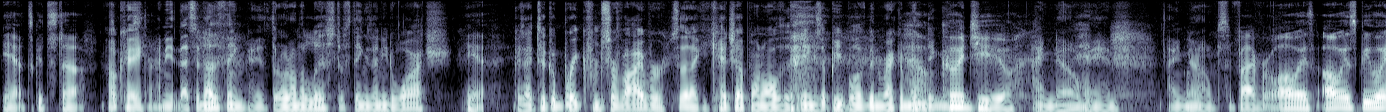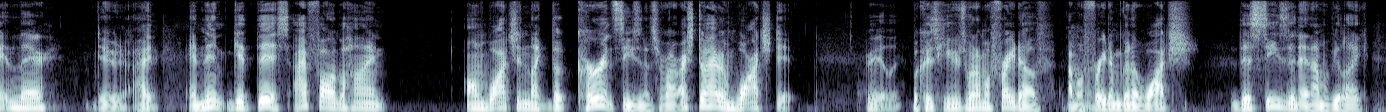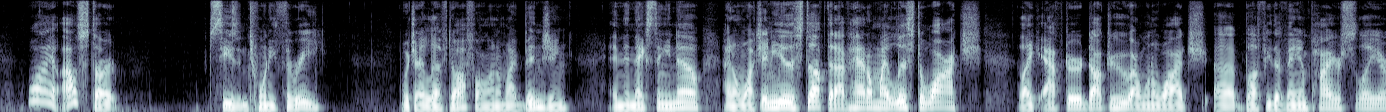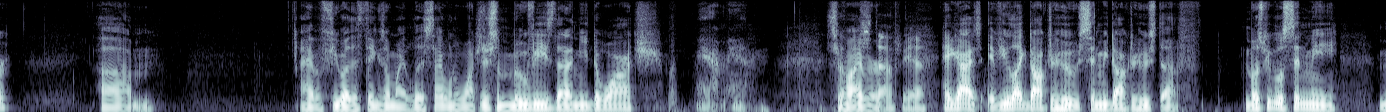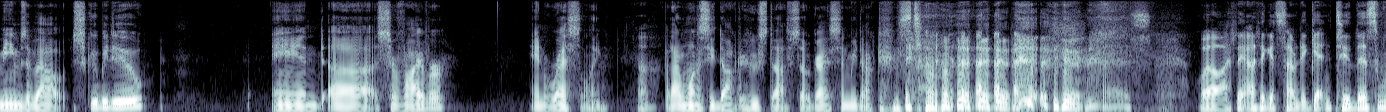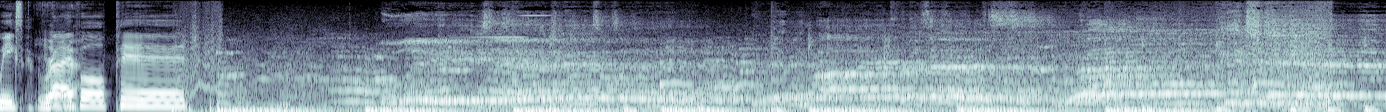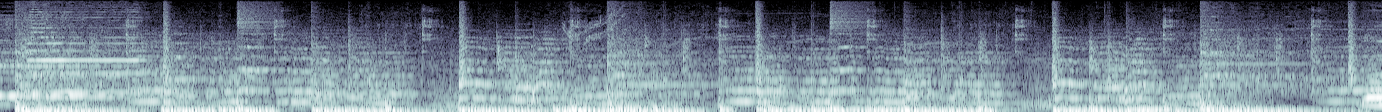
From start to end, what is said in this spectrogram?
yeah, it's good stuff. Okay. I need that's another thing. I need to throw it on the list of things I need to watch. Yeah. Because I took a break from Survivor so that I could catch up on all the things that people have been recommending. me. could you? I know, man. I know. Survivor will always, always be waiting there. Dude i and then get this i've fallen behind on watching like the current season of survivor. I still haven't watched it. Really? because here's what i'm afraid of. I'm afraid i'm gonna watch this season and i'm gonna be like well I- i'll start season 23 which i left off on on my binging. And the next thing you know i don't watch any of the stuff that i've had on my list to watch. Like after doctor who i want to watch uh, buffy the vampire slayer. Um I have a few other things on my list I want to watch. There's some movies that I need to watch. Yeah, man. So Survivor. stuff. Yeah. Hey guys, if you like Doctor Who, send me Doctor Who stuff. Most people send me memes about Scooby Doo and uh, Survivor and wrestling. but I want to see Doctor Who stuff. So guys, send me Doctor Who stuff. Yes. Well, I think I think it's time to get into this week's rival pitch.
